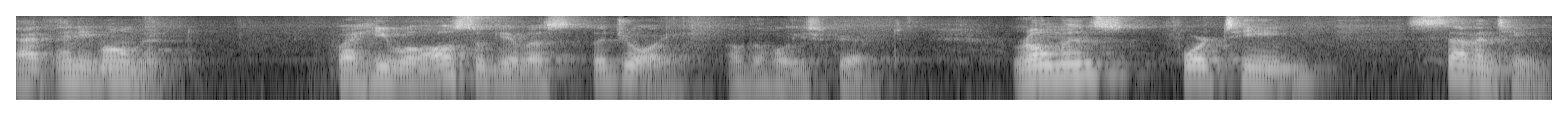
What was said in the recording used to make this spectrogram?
at any moment. But he will also give us the joy of the Holy Spirit. Romans 14, 17.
